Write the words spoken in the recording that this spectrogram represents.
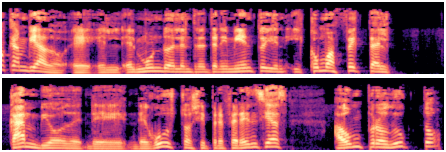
ha cambiado eh, el, mundo del entretenimiento y, y, cómo afecta el cambio de, gustos y preferencias a un producto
